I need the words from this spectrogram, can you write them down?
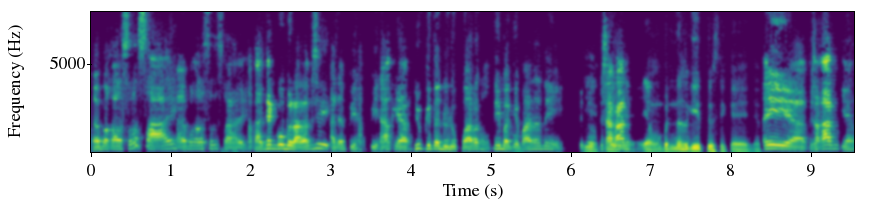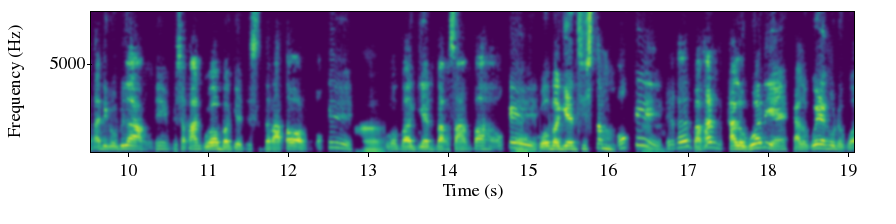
nggak bakal selesai nggak bakal selesai makanya gue berharap sih ada pihak-pihak yang yuk kita duduk bareng ini bagaimana nih gitu. Iya, misalkan yang bener gitu sih kayaknya. Iya, misalkan yang tadi gue bilang, nih misalkan gue bagian insinerator, oke. Okay. Hmm. Gue bagian bank sampah, oke. Okay. Hmm. Gue bagian sistem, oke. Okay. Hmm. Ya kan? Bahkan kalau gue nih ya, kalau gue yang udah gue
